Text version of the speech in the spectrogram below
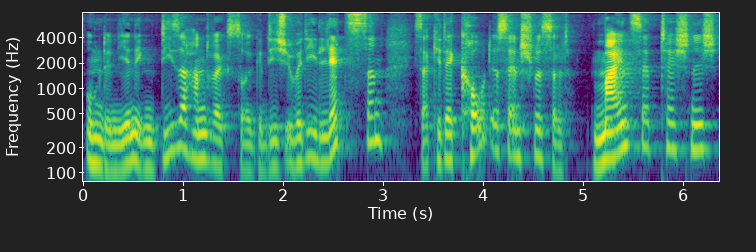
um denjenigen diese Handwerkszeuge, die ich über die letzten, ich sage hier, der Code ist entschlüsselt, Mindset-technisch,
